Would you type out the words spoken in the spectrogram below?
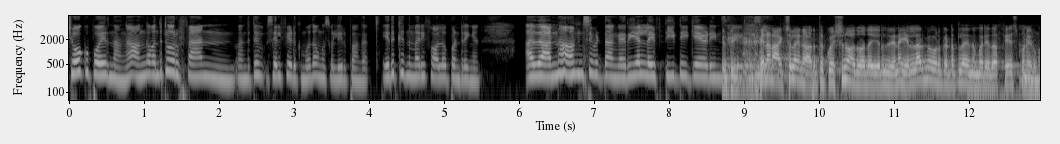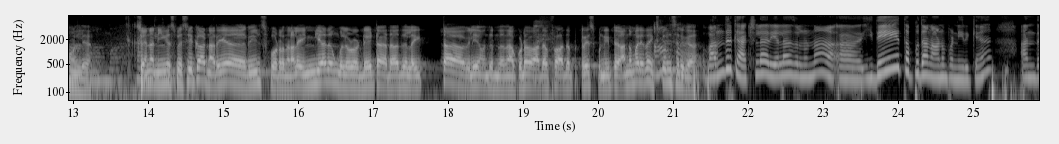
ஷோக்கு போயிருந்தாங்க. அங்கே வந்துட்டு ஒரு ஃபேன் வந்துட்டு செல்ஃபி எடுக்கும்போது அவங்க சொல்லியிருப்பாங்க. எதுக்கு இந்த மாதிரி ஃபாலோ பண்ணுறீங்க அது அண்ணா அனுப்பிச்சு விட்டாங்க. ரியல் லைஃப் டிடிகே அப்படின்னு சொல்லிட்டு. ஏன்னா நான் ஆக்சுவலாக என்ன அடுத்த கொஸ்டினும் அது தான் இருந்தது. ஏன்னா எல்லாருமே ஒரு கட்டத்தில் இந்த மாதிரி ஏதாவது ஃபேஸ் பண்ணியிருப்போம் இல்லையா? ஸோ ஏன்னா நீங்கள் ஸ்பெசிஃபிக்காக நிறைய ரீல்ஸ் போடுறதுனால எங்கேயாவது உங்களோட டேட்டா ஏதாவது லைட்டாக வெளியே வந்திருந்ததுனா கூட அதை அதை ட்ரேஸ் பண்ணிட்டு அந்த மாதிரி ஏதாவது எக்ஸ்பீரியன்ஸ் இருக்கா? வந்திருக்கு. ஆக்சுவலாக ரியலாக சொல்லணும்னா இதே தப்பு தான் நானும் பண்ணியிருக்கேன். அந்த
